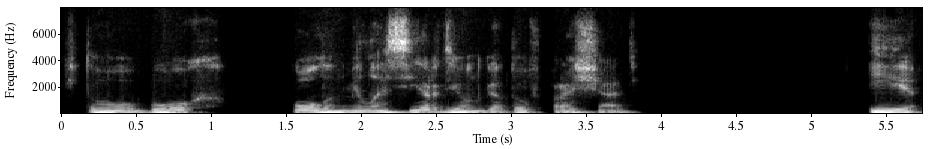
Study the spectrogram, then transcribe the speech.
что Бог полон милосердия, Он готов прощать. И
